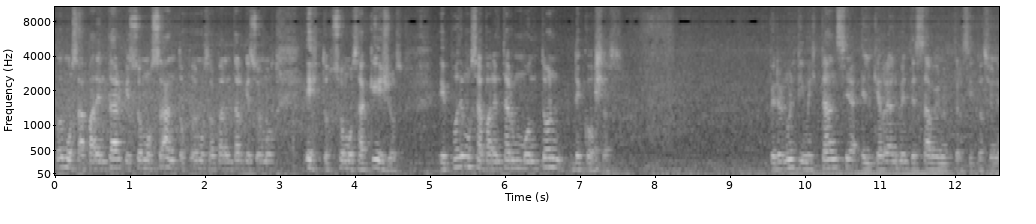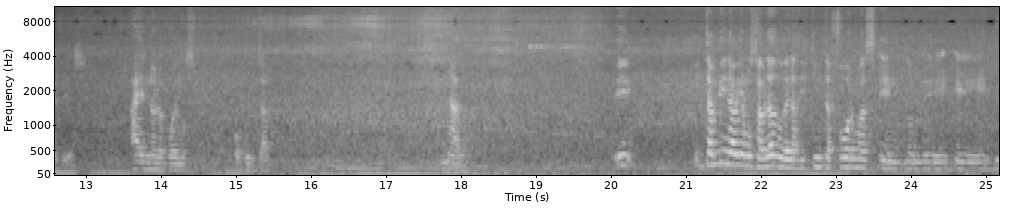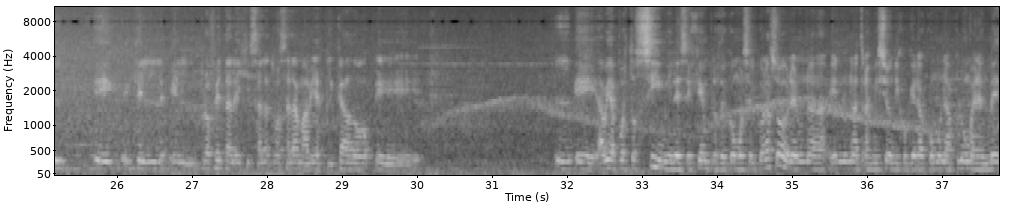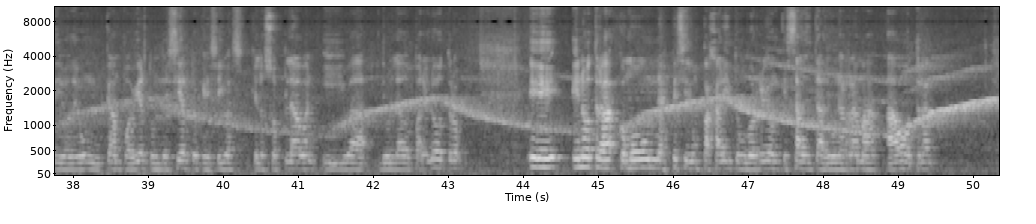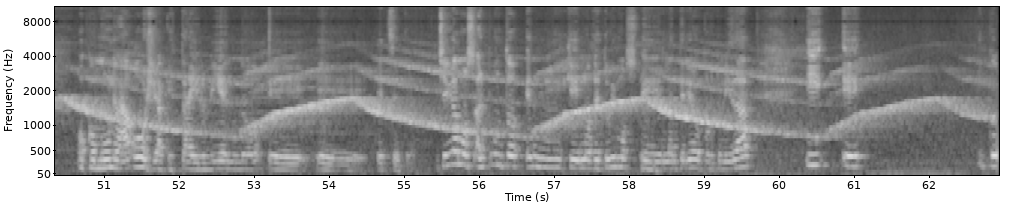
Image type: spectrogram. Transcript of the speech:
Podemos aparentar que somos santos, podemos aparentar que somos estos, somos aquellos. Eh, podemos aparentar un montón de cosas pero en última instancia el que realmente sabe nuestra situación es Dios. A Él no lo podemos ocultar. Nada. y también habíamos hablado de las distintas formas en donde eh, eh, el, profeta Alayhi Salatu Wasalam había explicado eh, eh, había puesto símiles ejemplos de cómo es el corazón. En una, en una transmisión dijo que era como una pluma en el medio de un campo abierto, un desierto que, se iba, que lo soplaban y iba de un lado para el otro. Eh, en otra, como una especie de un pajarito, un gorrión que salta de una rama a otra. O como una olla que está hirviendo, eh, etc. Llegamos al punto en que nos detuvimos en la anterior oportunidad y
